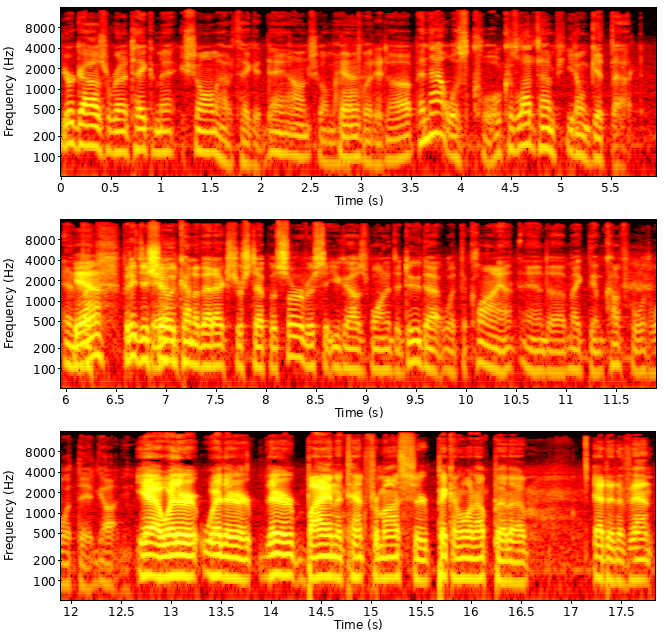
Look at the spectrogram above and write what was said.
your guys were going to take them, show them how to take it down, show them how Yeah. to put it up, and that was cool because a lot of times you don't get that. And, Yeah. But, but it just Yeah. showed kind of that extra step of service that you guys wanted to do that with the client and uh, make them comfortable with what they had gotten. Yeah, whether whether they're buying a tent from us or picking one up at a at an event,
